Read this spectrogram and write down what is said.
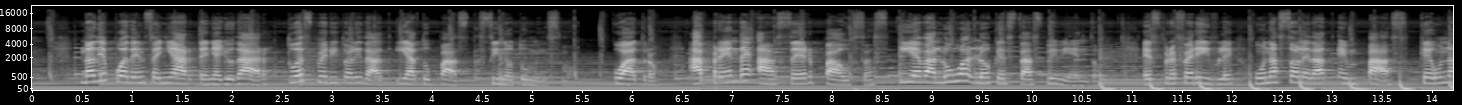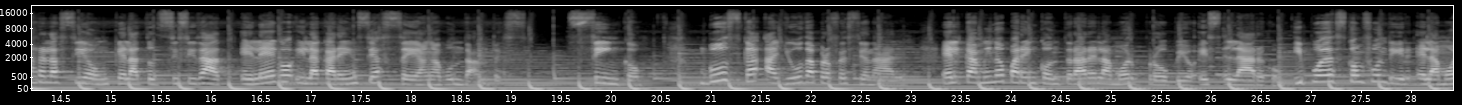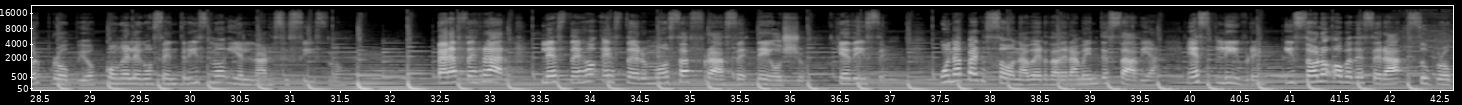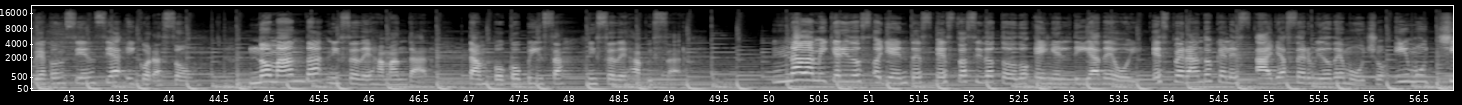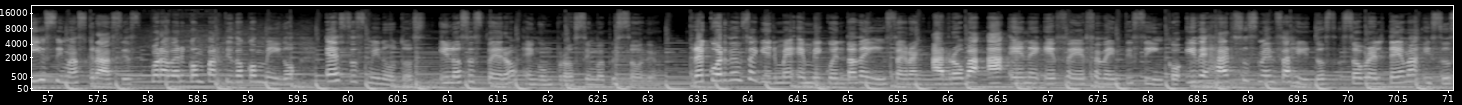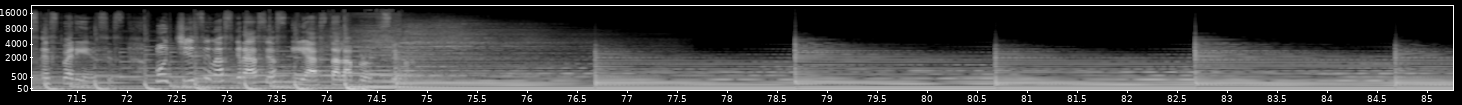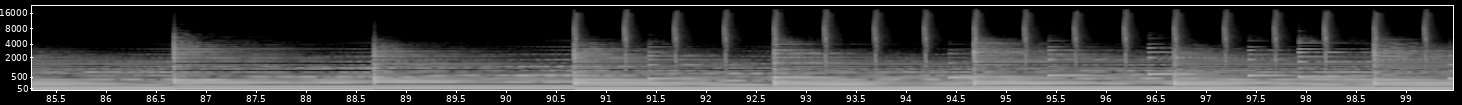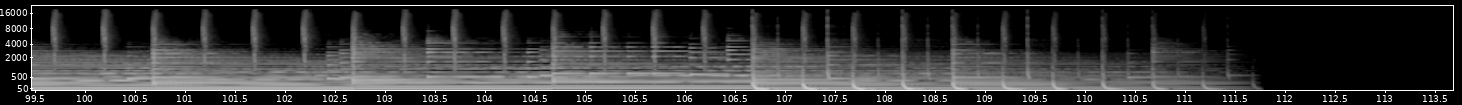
Nadie puede enseñarte ni ayudar tu espiritualidad y a tu paz sino tú mismo. 4. Aprende a hacer pausas y evalúa lo que estás viviendo. Es preferible una soledad en paz que una relación que la toxicidad, el ego y la carencia sean abundantes. 5. Busca ayuda profesional. El camino para encontrar el amor propio es largo y puedes confundir el amor propio con el egocentrismo y el narcisismo. Para cerrar, les dejo esta hermosa frase de Osho que dice, una persona verdaderamente sabia es libre y solo obedecerá su propia conciencia y corazón. No manda ni se deja mandar, tampoco pisa ni se deja pisar. Nada, mis queridos oyentes, esto ha sido todo en el día de hoy, esperando que les haya servido de mucho y muchísimas gracias por haber compartido conmigo estos minutos y los espero en un próximo episodio. Recuerden seguirme en mi cuenta de Instagram arroba ANFF25 y dejar sus mensajitos sobre el tema y sus experiencias. Muchísimas gracias y hasta la próxima.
